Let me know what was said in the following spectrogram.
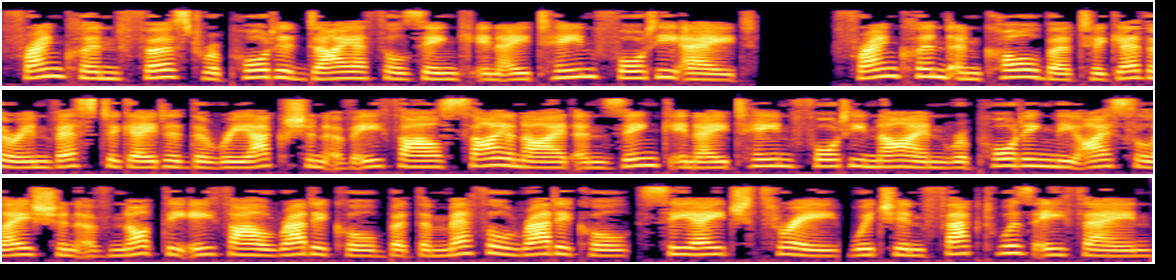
Frankland first reported diethyl zinc in 1848. Frankland and Kolbe together investigated the reaction of ethyl cyanide and zinc in 1849 reporting the isolation of not the ethyl radical but the methyl radical CH3 which in fact was ethane.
